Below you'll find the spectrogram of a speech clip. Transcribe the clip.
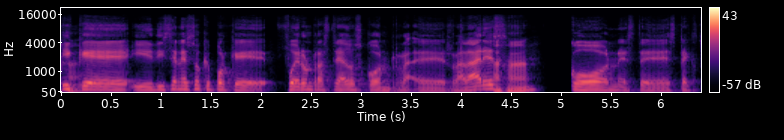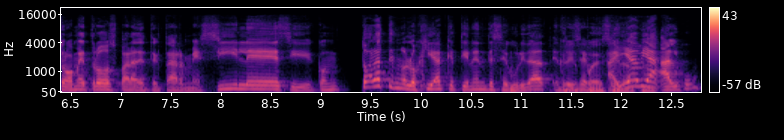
Y que y dicen eso que porque fueron rastreados con ra- eh, radares, Ajá. con este espectrómetros para detectar misiles y con toda la tecnología que tienen de seguridad. Entonces, dicen, ahí ajá. había algo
